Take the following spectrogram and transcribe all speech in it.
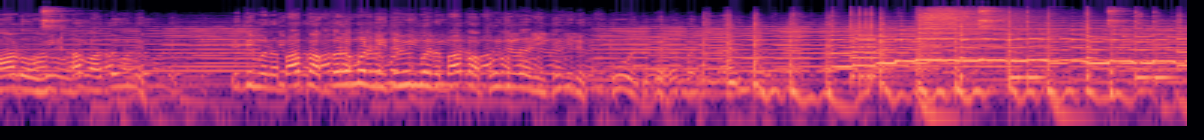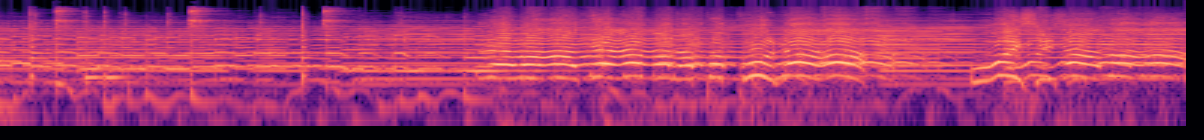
મારો વીખાવા દઉં ને. તેથી મને બાપા કરમણની દેવી, મને બાપા પૂંજડાની દેવી ને ખોટ મારા પપ્પુના ઓય સીતાવા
